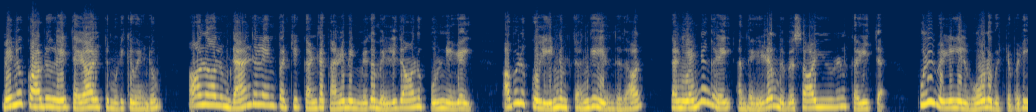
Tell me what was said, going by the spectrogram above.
மெனு கார்டுகளை தயாரித்து முடிக்க வேண்டும். ஆனாலும் டேண்டலைன் பற்றி கண்ட கனவின் மிக மெல்லிதான புன்னிழை அவளுக்குள் இன்னும் தங்கி இருந்ததால் தன் எண்ணங்களை அந்த இளம் விவசாயியுடன் கழித்த புல்வெளியில் ஓடவிட்டபடி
